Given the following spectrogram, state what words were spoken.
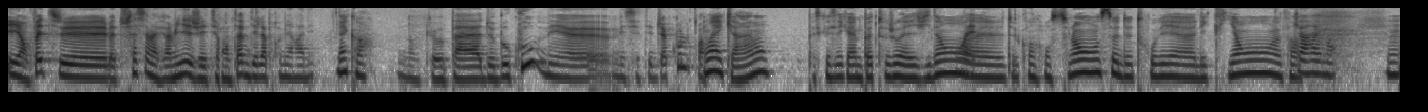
Et en fait, euh, bah, tout ça, ça m'a permis, j'ai été rentable dès la première année. D'accord. Donc euh, pas de beaucoup, mais, euh, mais c'était déjà cool. Quoi. Ouais, carrément. Parce que c'est quand même pas toujours évident Ouais. euh, de quand on se lance, de trouver les clients. Carrément. Mm.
